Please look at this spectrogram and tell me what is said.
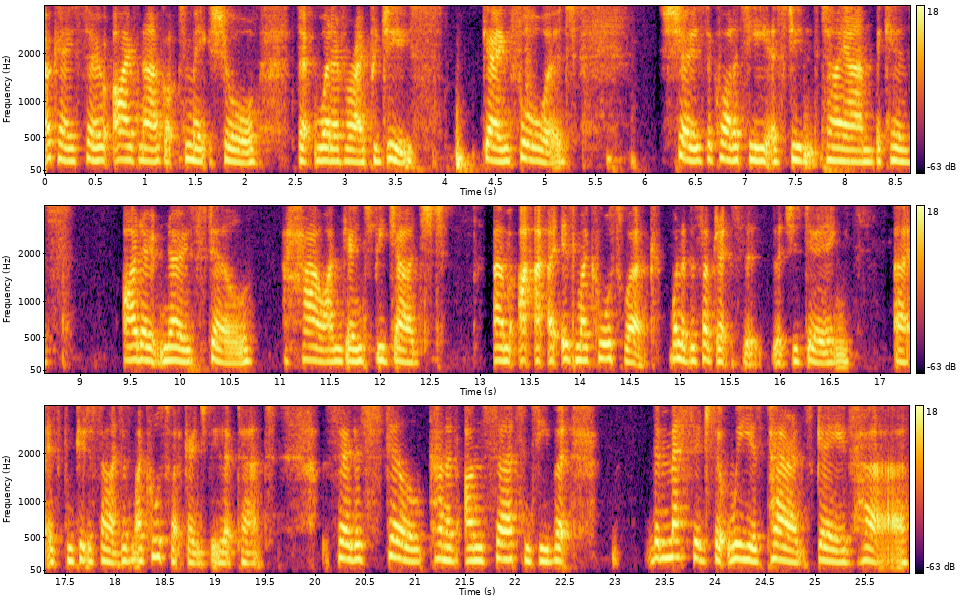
okay, so I've now got to make sure that whatever I produce going forward shows the quality of student that I am because I don't know still how I'm going to be judged. Um, I, I, is my coursework one of the subjects that, that she's doing uh, is computer science? Is my coursework going to be looked at? So there's still kind of uncertainty, but the message that we as parents gave her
